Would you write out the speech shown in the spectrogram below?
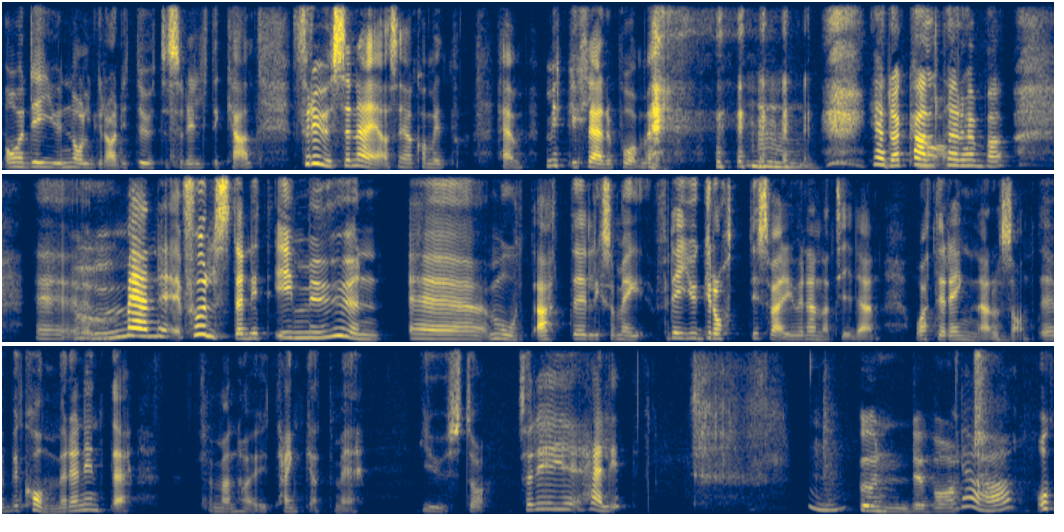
Och- det är ju nollgradigt ute så det är lite kallt. Frusen är jag sen jag kommit hem. Mycket kläder på mig. Jädra kallt Ja. här hemma. Eh, Men fullständigt immun Eh, mot att det liksom är, för det är ju grått i Sverige vid denna tiden och att det regnar och sånt. Det bekommer den inte. För man har ju tankat med ljus då. Så det är härligt. Underbart. Ja, och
